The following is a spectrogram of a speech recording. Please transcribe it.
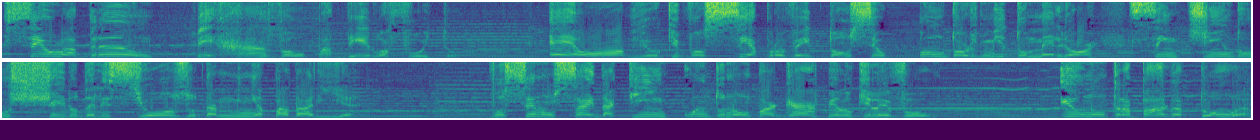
Seu ladrão! berrava o padeiro afoito. É óbvio que você aproveitou seu pão dormido melhor, sentindo o cheiro delicioso da minha padaria. Você não sai daqui enquanto não pagar pelo que levou. Eu não trabalho à toa.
